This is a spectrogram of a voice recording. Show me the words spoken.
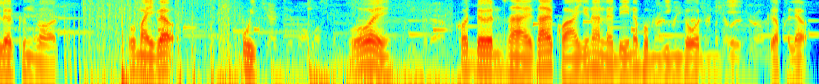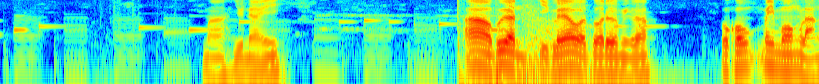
เลือดครึ่งหลอดโอ้มาอีกแล้วอุ้ยโอ้ยก็เดินสายซ้ายขวาอยู่นั่นแหละดีนะผมยิงโดนเมื่อกี้เกือบไปแล้ว มาอยู่ไหนอ้าวเพื่อนอีกแล้วอะตัวเดิมอีกแล้วโอ้เขาไม่มองหลัง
